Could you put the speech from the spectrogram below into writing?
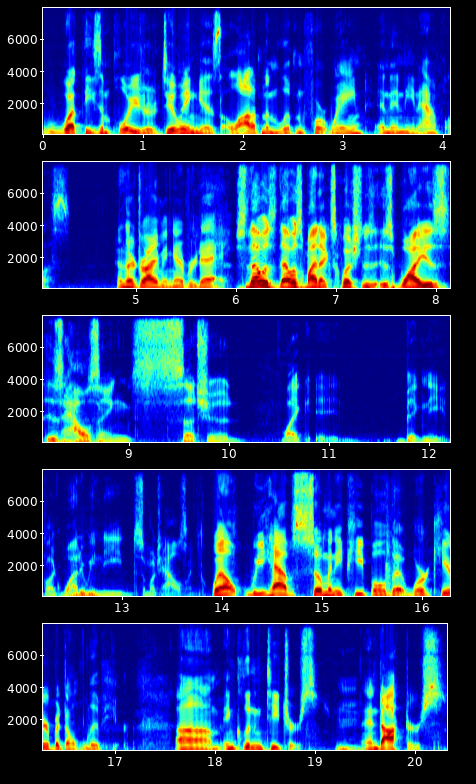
what these employees are doing is a lot of them live in Fort Wayne and Indianapolis, and they're driving every day. So that was that was my next question: is, is why is is housing such a like a big need? Like, why do we need so much housing? Well, we have so many people that work here but don't live here, um, including teachers and doctors,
